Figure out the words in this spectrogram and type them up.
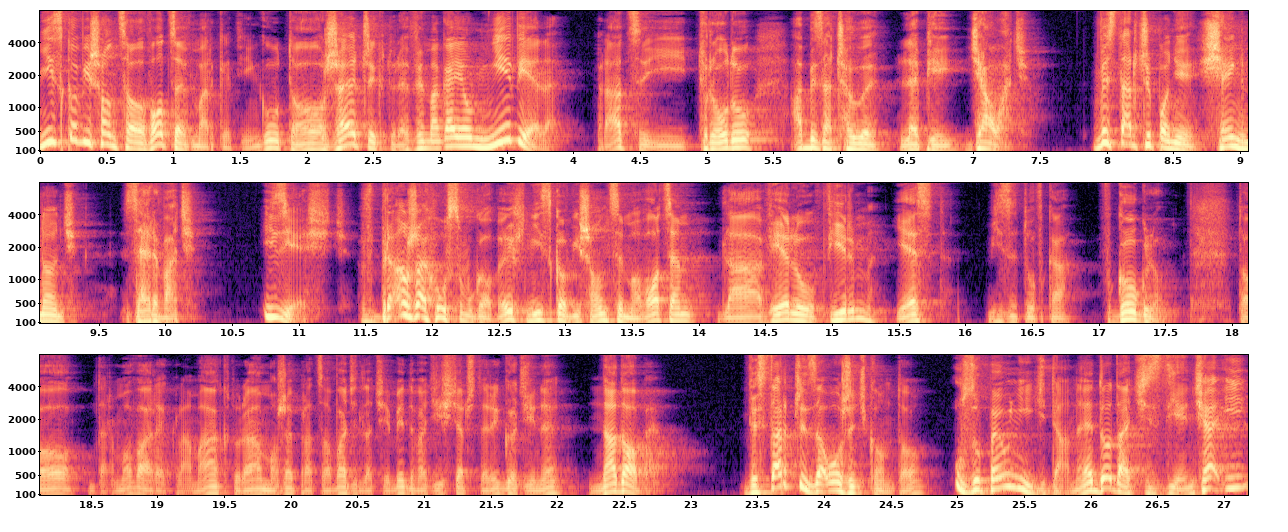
Nisko wiszące owoce w marketingu to rzeczy, które wymagają niewiele pracy i trudu, aby zaczęły lepiej działać. Wystarczy po nie sięgnąć, zerwać i zjeść. W branżach usługowych nisko wiszącym owocem dla wielu firm jest wizytówka w Google. To darmowa reklama, która może pracować dla Ciebie 24 godziny na dobę. Wystarczy założyć konto, uzupełnić dane, dodać zdjęcia i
